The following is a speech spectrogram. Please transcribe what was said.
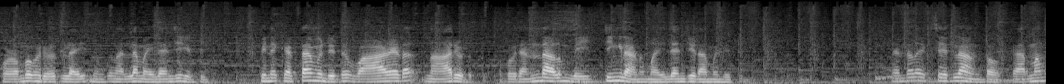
കുഴമ്പ് പരുവത്തിലായി നമുക്ക് നല്ല മൈലാഞ്ചി കിട്ടി. പിന്നെ കെട്ടാൻ വേണ്ടിയിട്ട് വാഴയുടെ നാരും എടുത്തു അപ്പോൾ രണ്ടാളും വെയിറ്റിങ്ങിലാണ് മൈലാഞ്ചി ഇടാൻ വേണ്ടിയിട്ട്. രണ്ടാളും എക്സൈറ്റിലാണ് കേട്ടോ കാരണം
